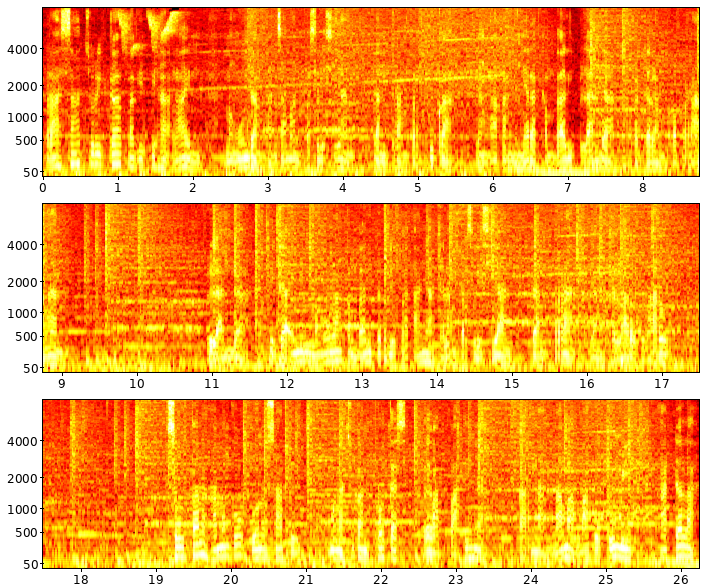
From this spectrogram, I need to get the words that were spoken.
Rasa curiga bagi pihak lain mengundang ancaman perselisihan dan perang terbuka yang akan menyeret kembali Belanda ke dalam peperangan. Belanda tidak ingin mengulang kembali keterlibatannya dalam perselisihan dan perang yang berlarut-larut. Sultan Hamengkubuwono I mengajukan protes lewat patinya karena nama Mangkubumi adalah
